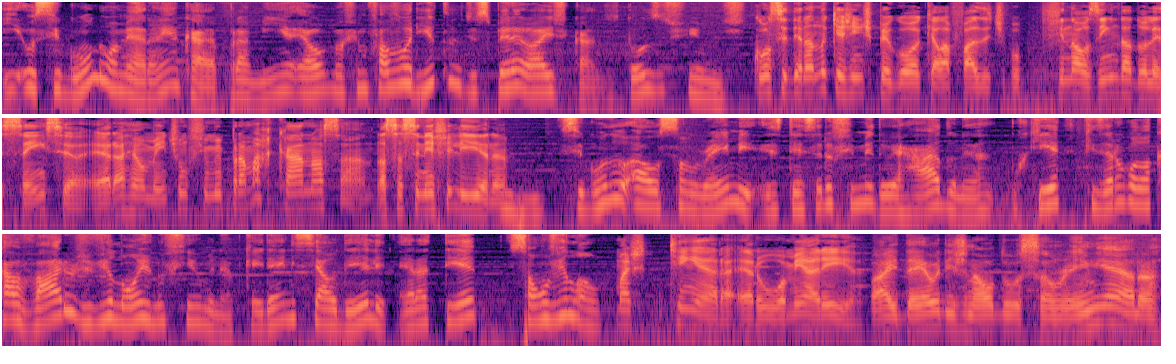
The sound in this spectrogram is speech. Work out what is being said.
E o segundo Homem-Aranha, cara, pra mim é o meu filme favorito de super-heróis, cara, de todos os filmes. Considerando que a gente pegou aquela fase, tipo, finalzinho da adolescência, era realmente um filme pra marcar nossa, nossa cinefilia, né? Segundo ao Sam Raimi, esse terceiro filme deu errado, né? Porque quiseram colocar vários vilões no filme, né? Porque a ideia inicial dele era ter só um vilão. Mas quem era? Era o Homem-Areia. A ideia original do Sam Raimi era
